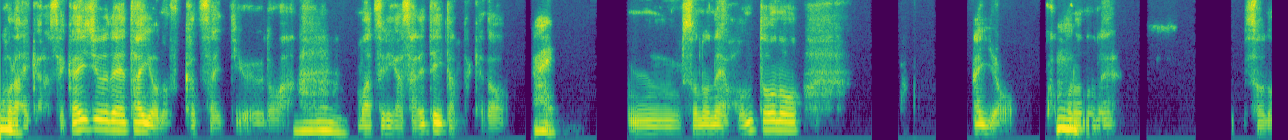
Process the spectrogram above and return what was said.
古来から世界中で太陽の復活祭っていうのはうんお祭りがされていたんだけどはい。うんそのね本当の太陽心のね、その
